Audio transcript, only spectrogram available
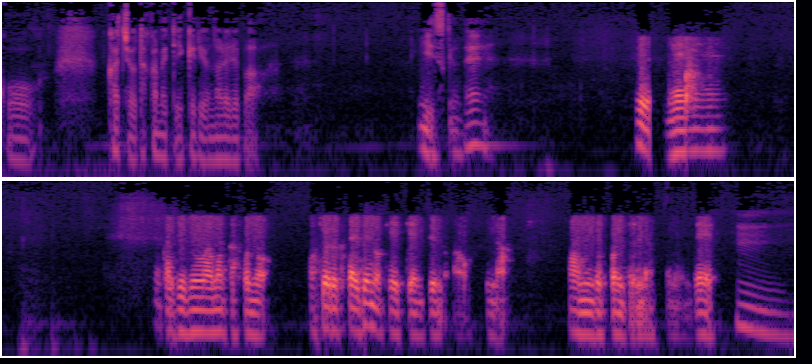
こう価値を高めていけるようになれればいいですけどね。そうですね。なんか自分はなんかその、まあ協力隊での経験というのが大きなターニングポイントになったので、うん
